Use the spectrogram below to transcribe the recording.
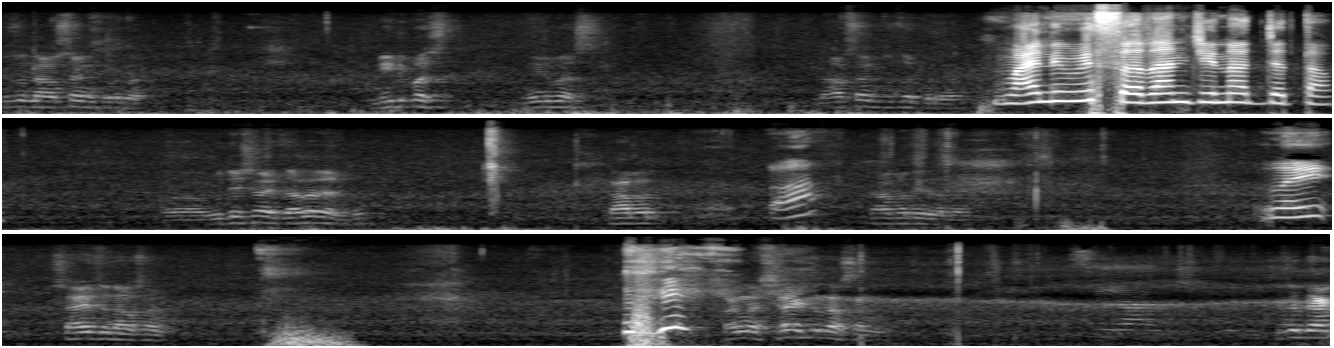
तुझं नाव सांग पूर्ण. नीट बस नीट बस नाव सांग तुझं पूर्ण माय नेम इज सरांजीनाथ जताप अं, उद्या शाळेत जाणार आहे तू? का बरं? का बरं नाही जाणार नाही शाळेचं नाव सांग. सांग ना शाळेचं नाव सांग. तिथं बॅग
